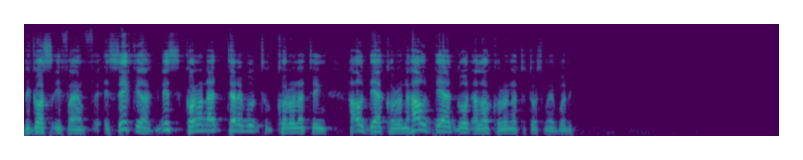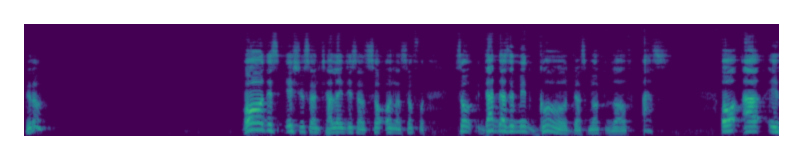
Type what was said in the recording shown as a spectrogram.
Because if I am sick, uh, this corona, terrible corona thing, how dare corona, how dare God allow corona to touch my body? You know? All these issues and challenges and so on and so forth. So that doesn't mean God does not love us. Or uh, if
